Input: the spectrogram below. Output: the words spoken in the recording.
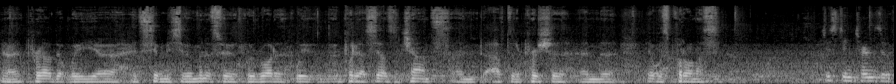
you know, proud that we uh, at 77 minutes we, we, right, we, we put ourselves a chance, and after the pressure and uh, that was put on us. Just in terms of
